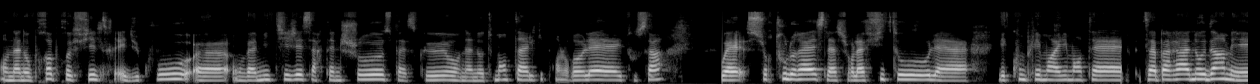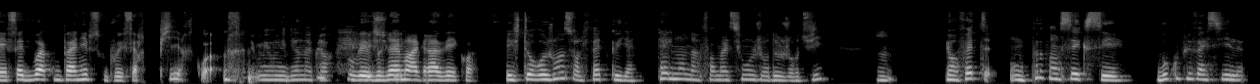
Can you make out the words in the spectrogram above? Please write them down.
on a nos propres filtres et du coup, euh, on va mitiger certaines choses parce que on a notre mental qui prend le relais et tout ça. Ouais, sur tout le reste, là, sur la phyto, les compléments alimentaires, ça paraît anodin, mais faites-vous accompagner parce que vous pouvez faire pire, quoi. Mais on est bien d'accord. vous pouvez vraiment aggraver, quoi. Et je te rejoins sur le fait qu'il y a tellement d'informations au jour d'aujourd'hui. Mm. Et en fait, on peut penser que c'est beaucoup plus facile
